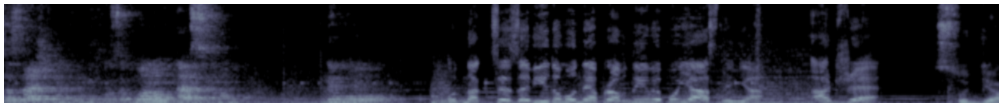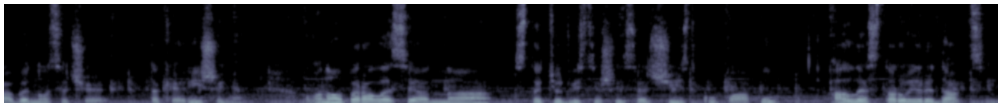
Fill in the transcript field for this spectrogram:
до зазначеного вимогу закону внесено не було. Однак це завідомо неправдиве пояснення. Адже Суддя, виносячи таке рішення, вона опиралася на статтю 266 КУПАПу, але старої редакції,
